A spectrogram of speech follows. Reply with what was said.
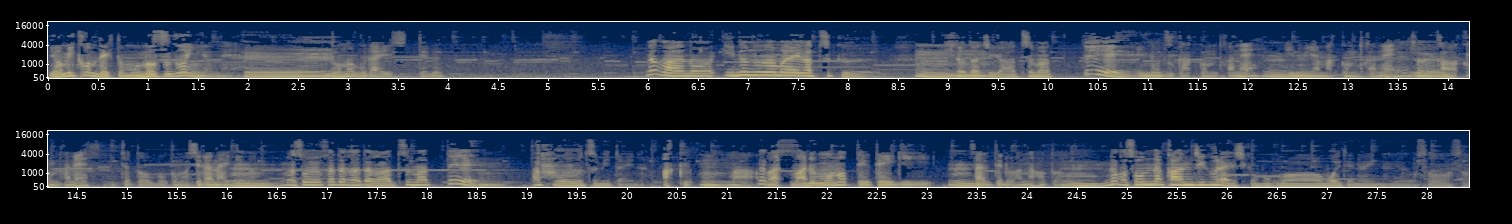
読み込んでいくとものすごいんよねー。へえ。どのぐらい知ってる？なんかあの、犬の名前がつくうん人たちが集まって、犬塚くんとかね、うん犬山くんとかね、そういう犬川くんとかね、ちょっと僕も知らないけど、うんまあそういう方々が集まって、うん悪を打つみたいな。悪、うん、まあ、悪者っていう定義うん。されてるわな、ほとんど。うん。なんかそんな感じぐらいしか僕は覚えてないんだけど。そうそう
